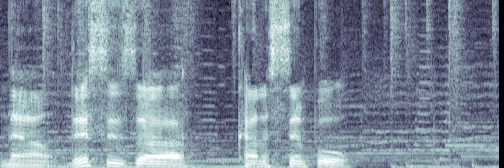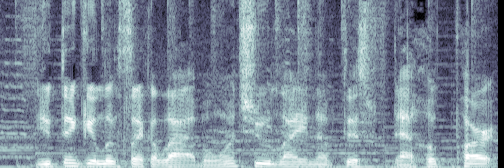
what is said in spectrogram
Now, this is uh, kind of simple. You think it looks like a lot, but once you lighten up this that hook part,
